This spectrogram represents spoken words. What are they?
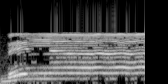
بالله.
